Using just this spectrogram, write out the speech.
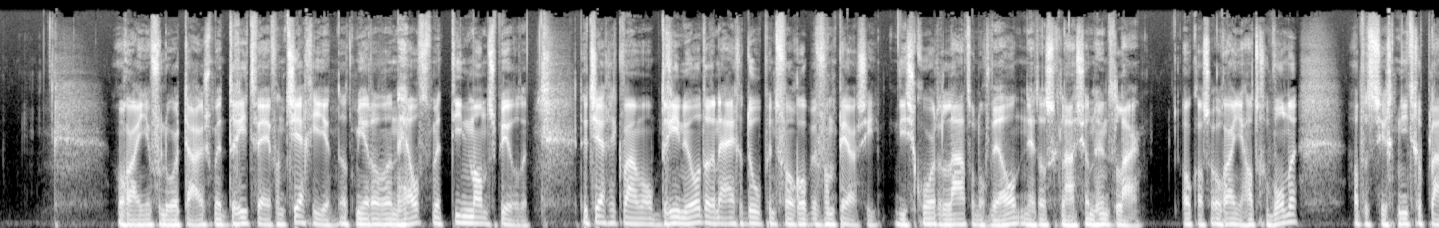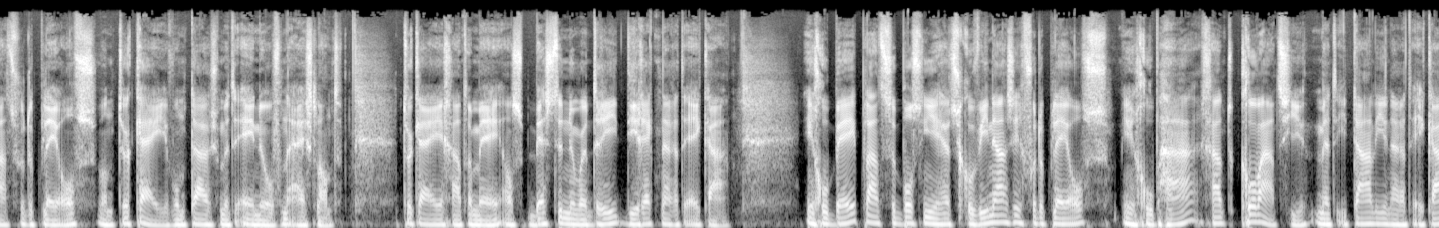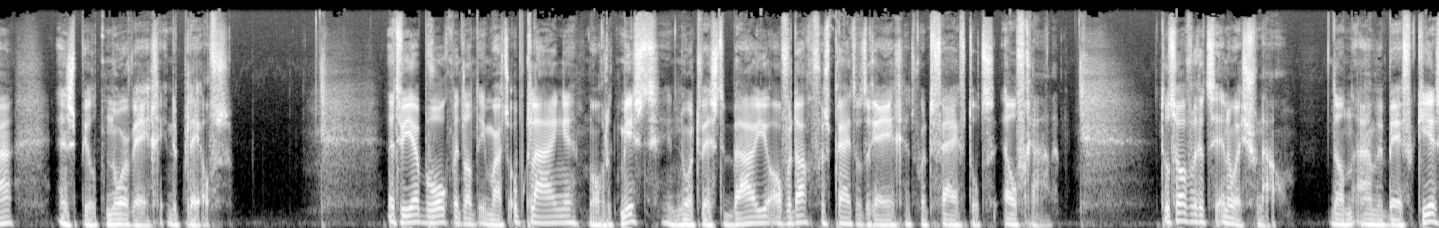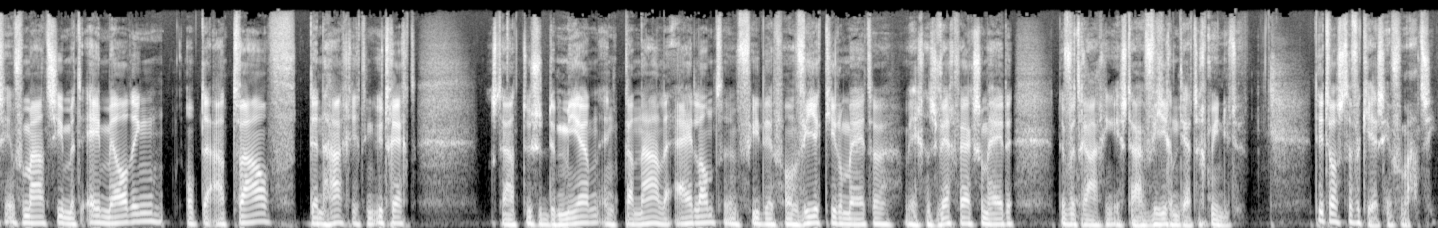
Oranje verloor thuis met 3-2 van Tsjechië... dat meer dan een helft met 10 man speelde. De Tsjechen kwamen op 3-0 door een eigen doelpunt van Robin van Persie. Die scoorde later nog wel, net als Klaas-Jan Huntelaar. Ook als Oranje had gewonnen, had het zich niet geplaatst voor de play-offs... want Turkije won thuis met 1-0 van IJsland. Turkije gaat ermee als beste nummer 3 direct naar het EK. In groep B plaatste Bosnië-Herzegovina zich voor de play-offs. In groep H gaat Kroatië met Italië naar het EK... en speelt Noorwegen in de play-offs. Het weer bewolkt met landinwaarts opklaringen, mogelijk mist. In het noordwesten buien, overdag verspreid wat regen. Het wordt 5 tot 11 graden. Tot zover het NOS-journaal. Dan ANWB Verkeersinformatie met één melding. Op de A12 Den Haag richting Utrecht... Er staat tussen de Meern en Kanalen-eiland... een file van 4 kilometer wegens wegwerkzaamheden. De vertraging is daar 34 minuten. Dit was de verkeersinformatie.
